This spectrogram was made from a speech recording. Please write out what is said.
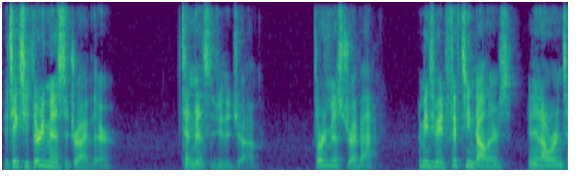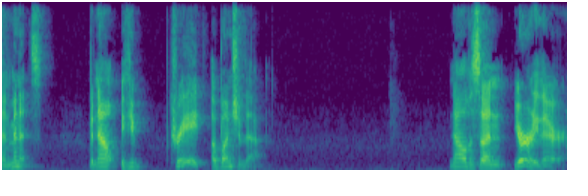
it takes you 30 minutes to drive there, 10 minutes to do the job, 30 minutes to drive back. It means you made $15 in an hour and 10 minutes. But now, if you create a bunch of that, now all of a sudden you're already there.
